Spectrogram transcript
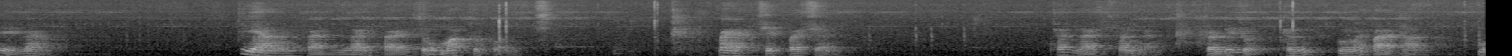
อีกแล้วยังแต่ไหลไปสู่มรรคสุผลแปดสิบเปอร์เซ็นต์ชั้นไหนชั้นไหนจนที่สุดถึงหมู่ไม่ปลายทางหม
